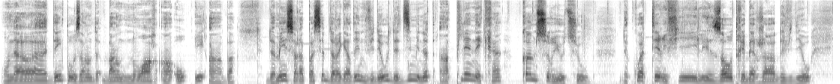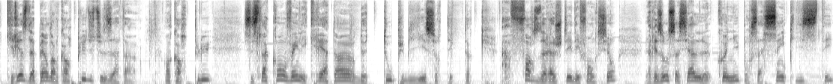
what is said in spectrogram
on a d'imposantes bandes noires en haut et en bas. Demain, il sera possible de regarder une vidéo de 10 minutes en plein écran comme sur YouTube. De quoi terrifier les autres hébergeurs de vidéos qui risquent de perdre encore plus d'utilisateurs. Encore plus si cela convainc les créateurs de tout publier sur TikTok. À force de rajouter des fonctions, le réseau social connu pour sa simplicité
